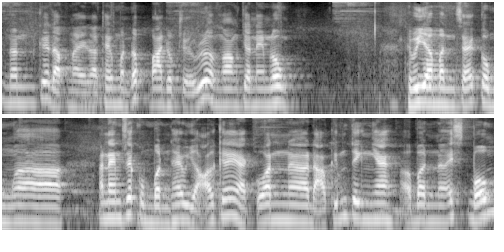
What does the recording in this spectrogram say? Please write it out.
Nên cái đợt này là theo mình úp 30 triệu rất là ngon cho anh em luôn. Thì bây giờ mình sẽ cùng uh, anh em sẽ cùng mình theo dõi cái hạt của anh đạo kiếm tiên nha ở bên S4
